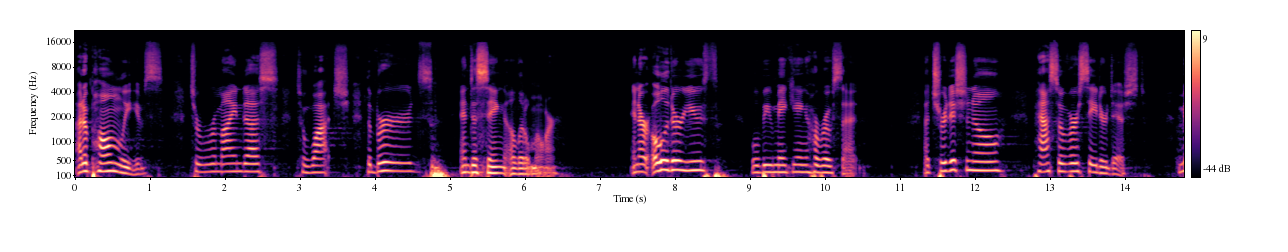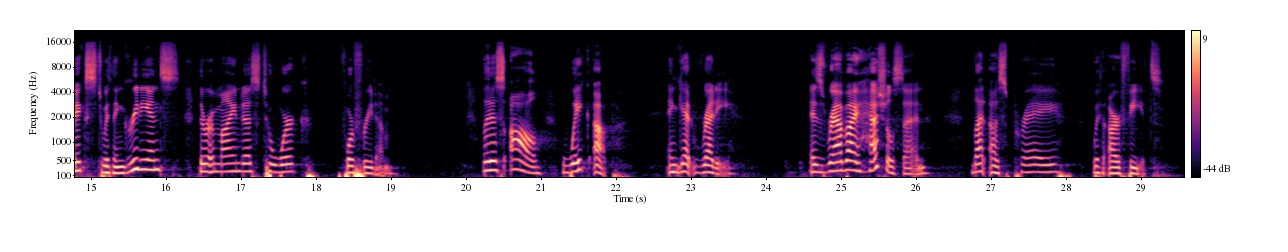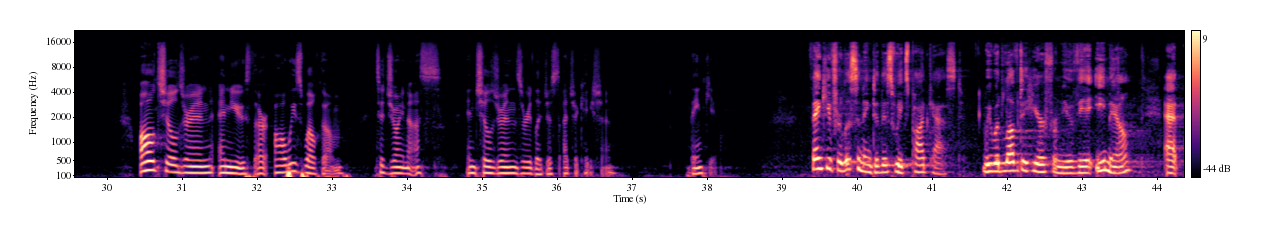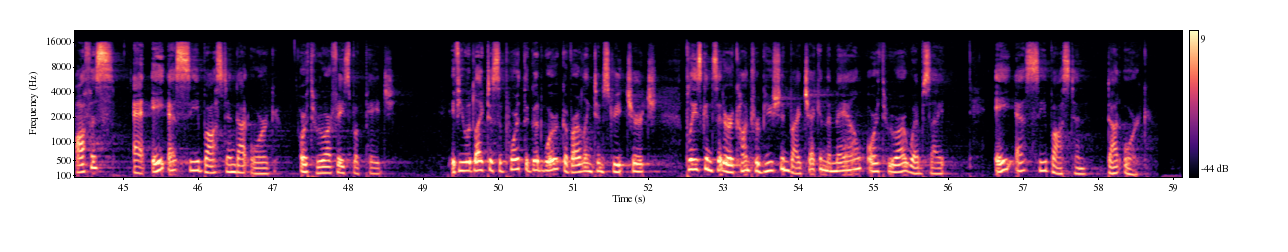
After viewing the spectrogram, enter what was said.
out of palm leaves to remind us to watch the birds, and to sing a little more. And our older youth will be making haroset, a traditional Passover Seder dish mixed with ingredients that remind us to work for freedom. Let us all wake up and get ready. As Rabbi Heschel said, let us pray with our feet. All children and youth are always welcome to join us in children's religious education. Thank you. Thank you for listening to this week's podcast. We would love to hear from you via email at office at ascboston.org or through our Facebook page. If you would like to support the good work of Arlington Street Church, please consider a contribution by check in the mail or through our website, ascboston.org.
